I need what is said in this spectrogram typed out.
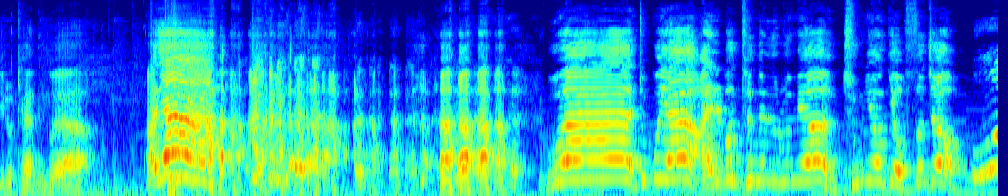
이렇게 하는 거야 아니야 우와 쪼꼬야 R 버튼을 누르면 중력이 없어져 우와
